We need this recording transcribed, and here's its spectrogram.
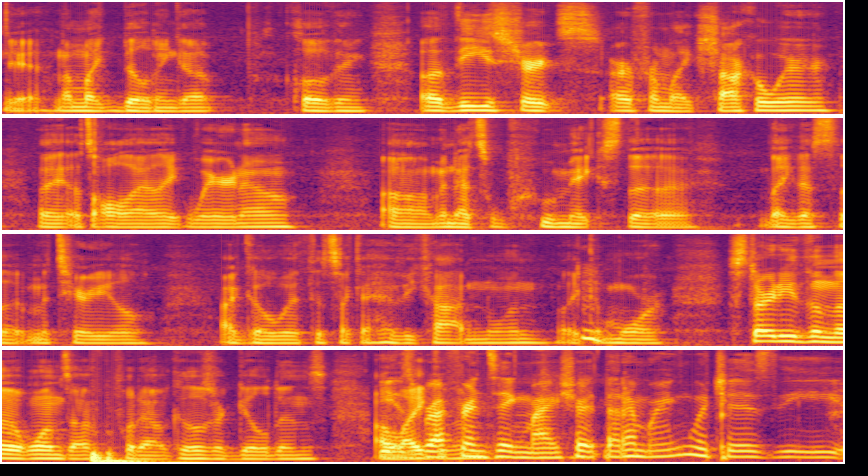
yeah, and I'm like building up clothing. Uh, these shirts are from like Shaka Wear. Like that's all I like wear now, um, and that's who makes the like that's the material I go with. It's like a heavy cotton one, like a more sturdy than the ones I've put out because those are Gildans. I He's like them. referencing my shirt that I'm wearing, which is the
